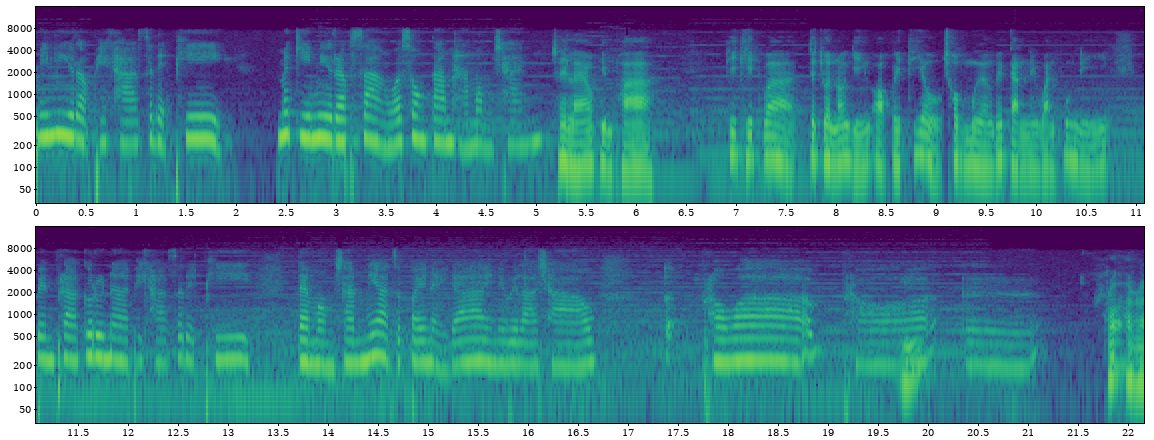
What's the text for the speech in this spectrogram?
ไม่มีหรอกเพคะเสด็จพี่ เมื่อกี้มีรับสั่งว่าทรงตามหาหม่อมฉัน ใช่แล้วพิมพา พี่คิดว่าจะชวนน้องหญิงออกไปเที่ยวชมเมืองด้วยกันในวันพรุ่งนี้ เป็นพระกรุณาเพคะเสด็จพี่ แต่หม่อมฉันไม่อาจจะไปไหนได้ในเวลาเช้า เอ่อ เพราะว่า เพราะหืมเอ่อเพราะอะไร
